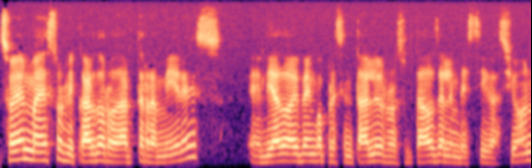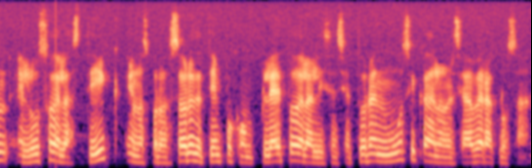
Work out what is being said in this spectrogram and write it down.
Soy el maestro Ricardo Rodarte Ramírez. El día de hoy vengo a presentarles los resultados de la investigación El uso de las TIC en los profesores de tiempo completo de la licenciatura en música de la Universidad Veracruzana.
